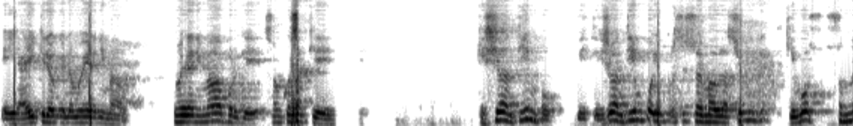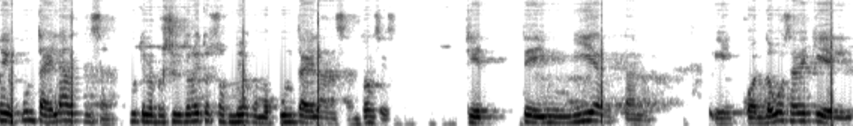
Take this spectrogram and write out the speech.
eh, ahí creo que no me hubiera animado. No me hubiera animado porque son cosas que, que llevan tiempo, ¿viste? Llevan tiempo y un proceso de maduración que vos sos medio punta de lanza. Justo en el proyecto neto sos medio como punta de lanza. Entonces, que te inviertan. y cuando vos sabés que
